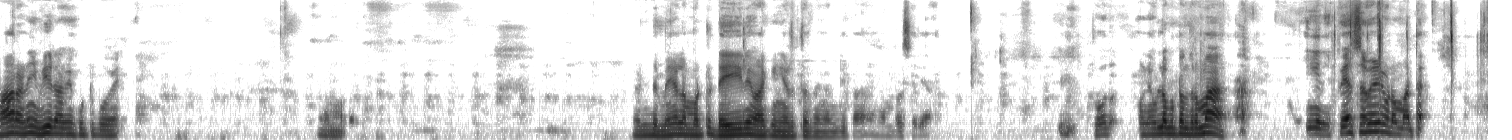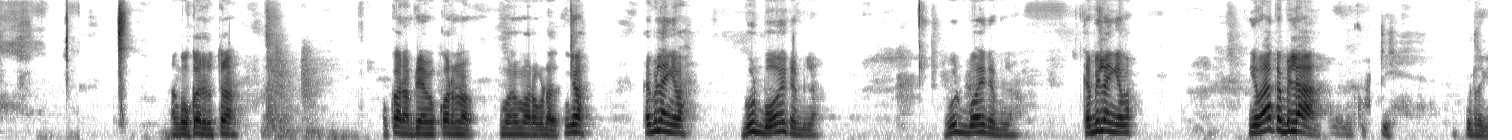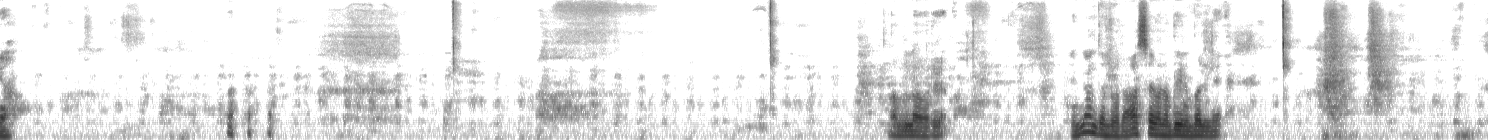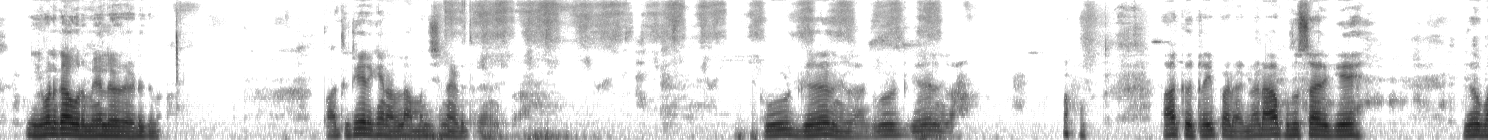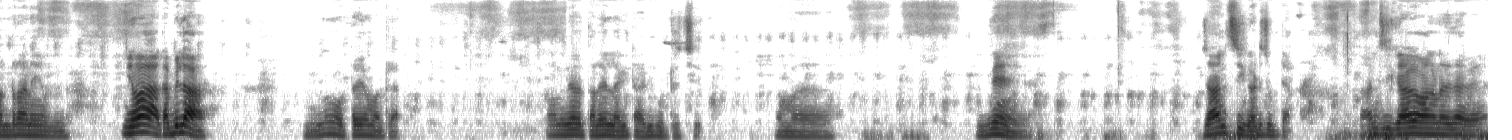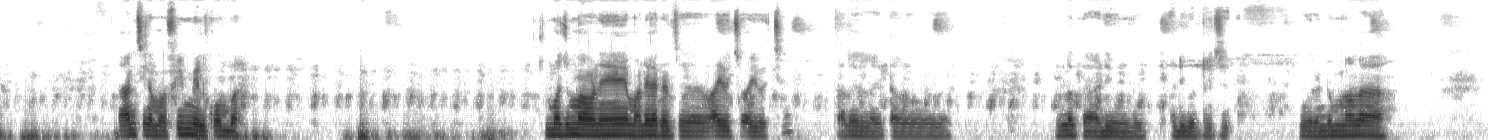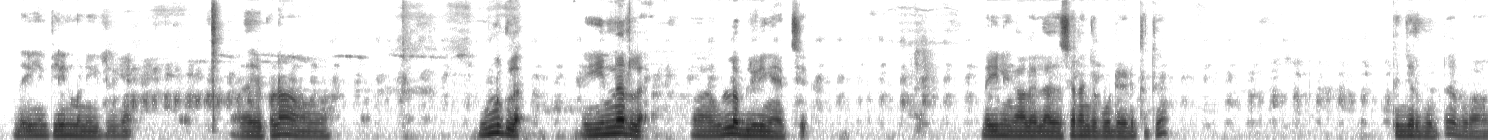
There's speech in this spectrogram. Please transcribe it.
மாறனையும் வீராவையும் கூப்பிட்டு போவேன். ஆமாம் ரெண்டு மேலே மட்டும் டெய்லியும் வாக்கிங் எடுத்துருக்கேன் கண்டிப்பாக கம்பல்சரியாக போதும். உன்னை உள்ள மட்டும் வந்துருமா? நீ பேசவே விட மாட்டேன். அங்கே உட்காரு ருத்ரா. உட்காரு அப்படியே உட்காரணும். சும்மா வரக்கூடாது. இங்கே கபிலா இங்கே வா. Good boy Kapila. Good boy Kapila Kapila இங்கே வா. இங்கே வா கபிலா குட்டி. எப்படி நல்லா வருவேன் என்ன அந்த ஒரு ஆசை வேணும் அப்படின்னு பாருங்க. நீ இவனுக்காக ஒரு மேலே எடுக்கணும். பார்த்துக்கிட்டே இருக்கேன் நல்லா அமைஞ்சிச்சுன்னா எடுத்துருவேன் good girl Nila good girl Nila. Park try பண்ண என்னடா புதுசாக இருக்கே? ஏதோ பண்ணுறானே அப்படின்னு இங்கே வா கபிலா. இன்னும் ஒட்டவே மாட்டேன் அவனுக்கு வேறு தலையில் லைட்டாக அடிபட்டுருச்சு நம்ம இவன் ஜான்சிக்கு அடிச்சு விட்டேன். ஜான்சிக்காக வாங்கினது தான் ஜான்சி நம்ம ஃபீமேல் கோம்பை சும்மா சும்மா அவனே மண்டையில் கடிச்சு வாய் வச்சு வாய் வச்சு தலையில் லைட்டாக உள்ள அடி விழுந்து அடிபட்டுருச்சு. ஒரு ரெண்டு மூணு நாளாக டெய்லியும் க்ளீன் பண்ணிக்கிட்டு இருக்கேன். அது எப்படின்னா உள்ளுக்குள்ளே இன்னரில் உள்ளே ப்ளீடிங் ஆயிடுச்சு. டெய்லியும் காலையில் அதை சிரஞ்சு போட்டு எடுத்துட்டு திஞ்சர் போட்டு அப்புறம்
